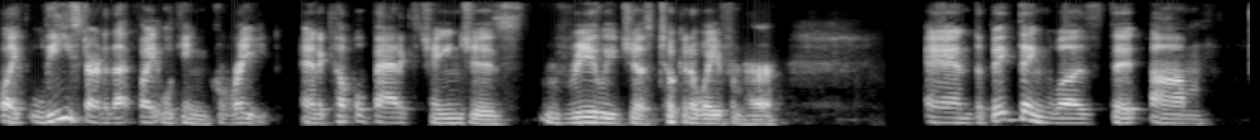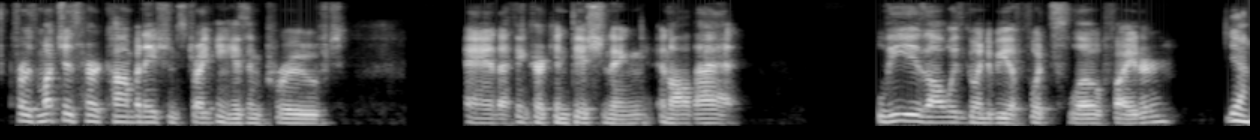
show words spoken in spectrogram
like Lee started that fight looking great, and a couple bad exchanges really just took it away from her. And the big thing was that um, for as much as her combination striking has improved, and I think her conditioning and all that, Lee is always going to be a foot slow fighter. Yeah.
